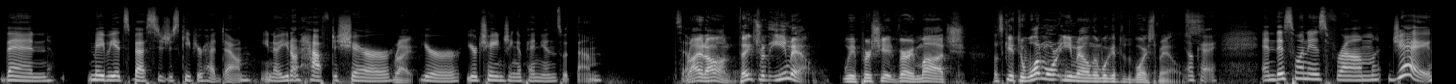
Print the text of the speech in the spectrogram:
then maybe it's best to just keep your head down. You know, you don't have to share Right. your your changing opinions with them. So Right on. Thanks for the email. We appreciate it very much. Let's get to one more email and then we'll get to the voicemails. Okay. And this one is from Jay.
